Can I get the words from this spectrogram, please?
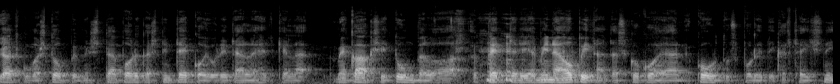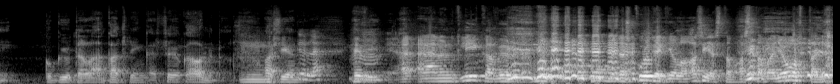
jatkuvasta oppimisesta. Tämä podcastin teko juuri tällä hetkellä me kaksi tumpeloa, Petteri ja minä opitaan tässä koko ajan koulutuspolitiikasta, eikö niin? kun jutellaan Katrin kanssa, joka on mm. asian Kyllä. hevi. Mm. Älä nyt liikaa vyörytä. Mun pitäisi kuitenkin olla asiasta vastaava johtaja.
